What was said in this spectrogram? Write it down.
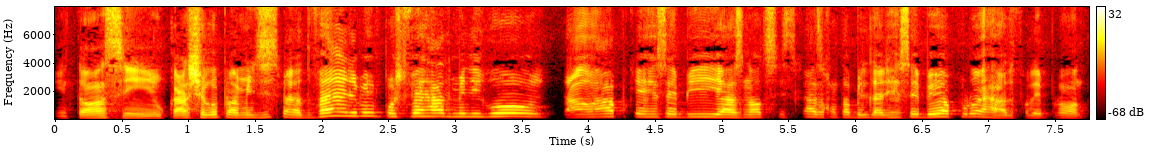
Então, assim, o cara chegou pra mim desesperado. Velho, meu imposto veio errado, me ligou. tal. Ah, porque recebi as notas fiscais, a contabilidade recebeu e apurou errado. Falei, pronto.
